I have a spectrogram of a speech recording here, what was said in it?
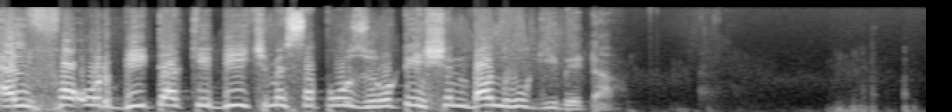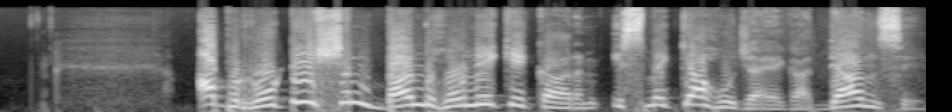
अल्फ़ा और बीटा के बीच में सपोज़ रोटेशन बंद होगी बेटा। अब रोटेशन बंद होने के कारण इसमें क्या हो जाएगा? ध्यान से।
